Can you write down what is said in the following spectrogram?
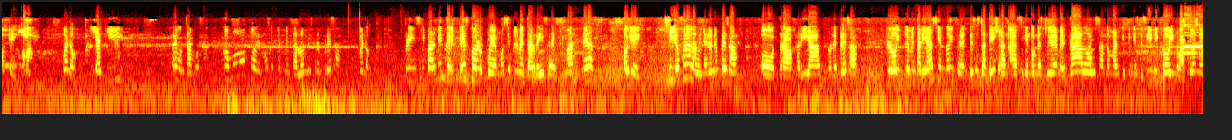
Ok, bueno, y aquí preguntamos, ¿cómo podemos implementarlo en nuestra empresa? Bueno, principalmente esto lo podemos implementar de diferentes maneras. Ok, si yo fuera la dueña de una empresa o trabajaría en una empresa, lo implementaría haciendo diferentes estrategias, haciendo un estudio de mercado, usando marketing específico, innovaciones,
